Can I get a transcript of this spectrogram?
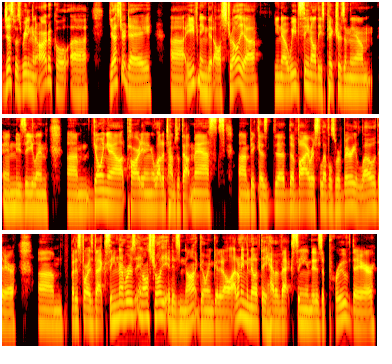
I just was reading an article. Uh, yesterday uh, evening that Australia, you know, we've seen all these pictures of them in New Zealand um, going out partying a lot of times without masks um, because the the virus levels were very low there. Um, but as far as vaccine numbers in Australia, it is not going good at all. I don't even know if they have a vaccine that is approved there.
